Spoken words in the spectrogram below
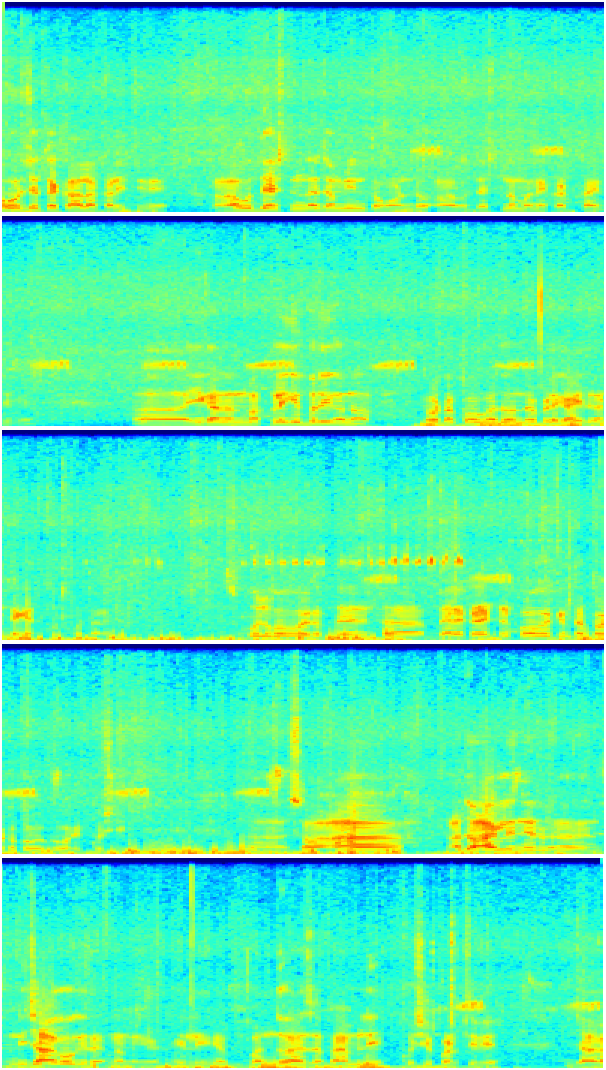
ಅವ್ರ ಜೊತೆ ಕಾಲ ಕಳಿತೀವಿ. ಆ ಉದ್ದೇಶದಿಂದ ಜಮೀನು ತೊಗೊಂಡು, ಆ ಉದ್ದೇಶದಿಂದ ಮನೆ ಕಟ್ತಾ ಇದ್ದೀವಿ ಈಗ ನನ್ನ ಮಕ್ಕಳಿಗೆ ಇಬ್ಬರಿಗೂ ತೋಟಕ್ಕೆ ಹೋಗೋದು ಅಂದರೆ ಬೆಳಗ್ಗೆ ಐದು ಗಂಟೆಗೆ ಎದ್ದು ಕೂತ್ಕೋತಾರೆ ಸ್ಕೂಲ್ಗೆ ಹೋಗೋಕ್ಕೆ ಅಂತ ಬೇರೆ ಕಡೆ ಟ್ರಿಪ್ ಹೋಗೋಕ್ಕಿಂತ ತೋಟಕ್ಕೆ ಹೋಗೋಕೆ ಅವ್ರಿಗೆ ಖುಷಿ. ಸೊ ಆ, ಅದು ಆಗಲೇ ನಿರ್ ನಿಜ ಆಗೋಗಿದೆ ನಮಗೆ. ಇಲ್ಲಿಗೆ ಬಂದು ಆ್ಯಸ್ ಅ ಫ್ಯಾಮಿಲಿ ಖುಷಿ ಪಡ್ತೀವಿ, ಜಾಗ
